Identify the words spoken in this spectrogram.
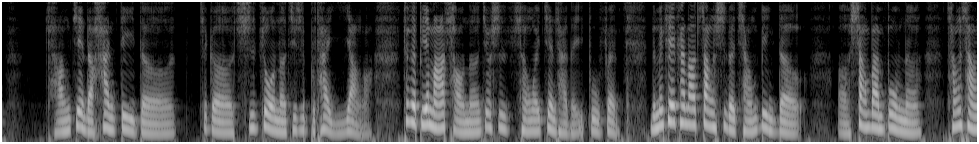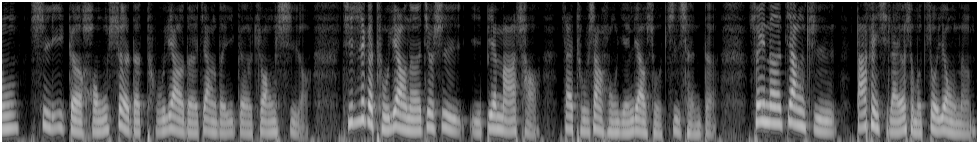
常见的汉地的这个诗作呢其实不太一样哦。这个编马草呢就是成为建材的一部分。你们可以看到藏式的墙壁的呃上半部呢，常常是一个红色的涂料的这样的一个装饰哦。其实这个涂料呢，就是以编麻草再涂上红颜料所制成的。所以呢，这样子搭配起来有什么作用呢？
